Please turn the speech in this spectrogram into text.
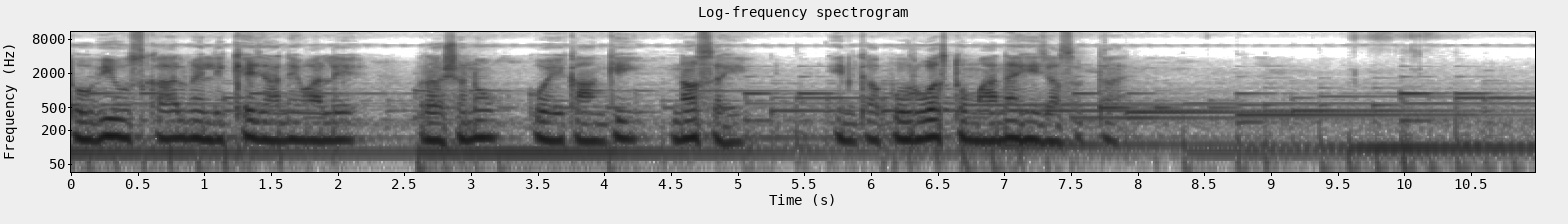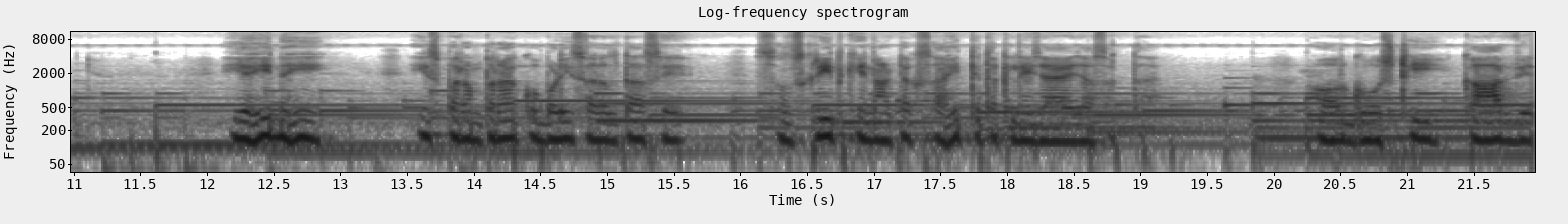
तो भी उस काल में लिखे जाने वाले प्रश्नों को एकांकी न सही, इनका पूर्वज तो माना ही जा सकता है। यही नहीं इस परंपरा को बड़ी सरलता से संस्कृत के नाटक साहित्य तक ले जाया जा सकता है। और गोष्ठी, काव्य,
